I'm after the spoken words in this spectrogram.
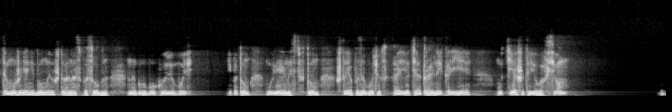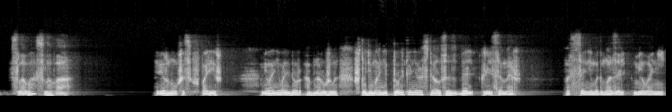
К тому же я не думаю, что она способна на глубокую любовь. И потом уверенность в том, что я позабочусь о ее театральной карьере, утешит ее во всем. Слова, слова. Вернувшись в Париж, Мелани Вальдор обнаружила, что Дюма не только не расстался с Бель Крейсамер по сцене мадемуазель Мелани,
